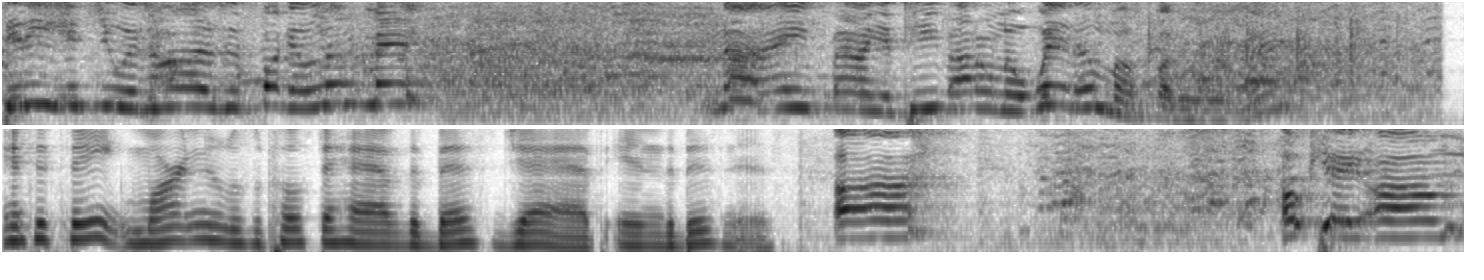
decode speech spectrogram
Did he hit you as hard as it fucking looked, man? Nah, I ain't found your teeth. I don't know where them motherfuckers went, man. And to think, Martin was supposed to have the best jab in the business. Uh, okay, um,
